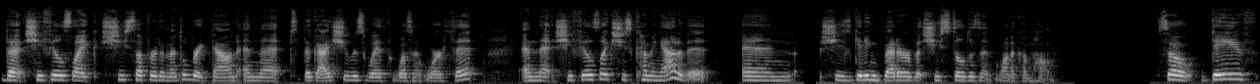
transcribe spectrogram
that she feels like she suffered a mental breakdown and that the guy she was with wasn't worth it and that she feels like she's coming out of it and she's getting better but she still doesn't want to come home. So Dave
